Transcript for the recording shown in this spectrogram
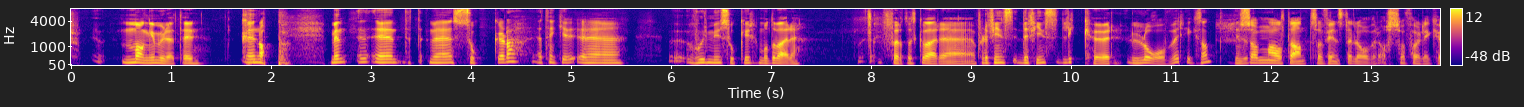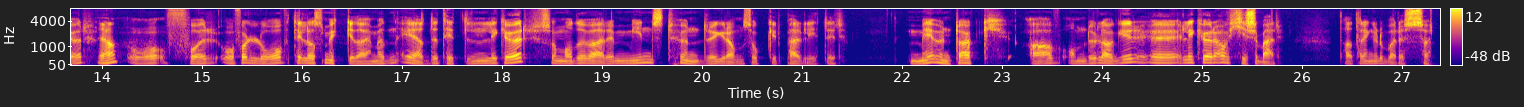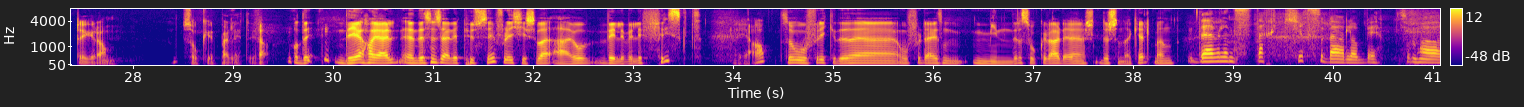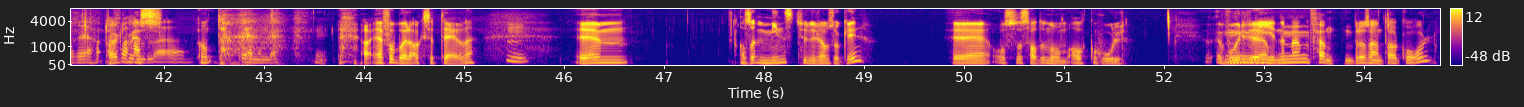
Mange muligheter. Knopp. Men men dette med sukker, da. Jeg tenker, eh, Hvor mye sukker må det være? For at det skal være For det fins- det fins likørlover, ikke sant? Som alt annet så finnes det lover også for likør. Ja. Og for å få lov til å smykke deg med den edle tittelen likør, så må det være minst 100 gram sukker per liter. Med unntak av om du lager eh, likør av kirsebær. Da trenger du bare 70 gram sukker per liter. ja. Og det, det, jeg- det syns jeg er litt pussig, fordi kirsebær er jo veldig veldig friskt. Ja, Så hvorfor, ikke det, hvorfor det er liksom mindre sukker der, det, det skjønner jeg ikke helt. Men Det er vel en sterk kirsebærlobby som har Antakeligvis. forhandla gjennom det. ja, jeg får bare akseptere det. Mm. Um, altså minst 100 gram sukker. Uh, og så sa du noe om alkohol. Hvor, eh, Minimum 15% alkohol.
